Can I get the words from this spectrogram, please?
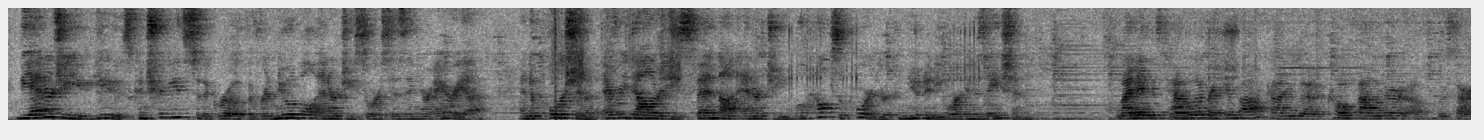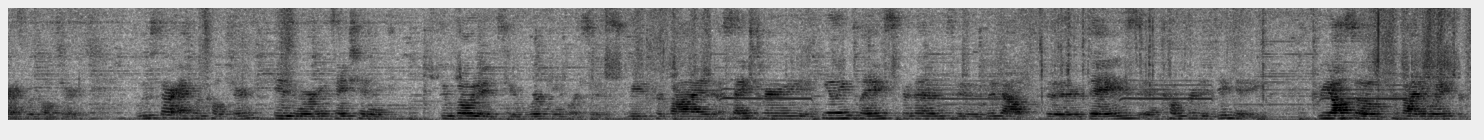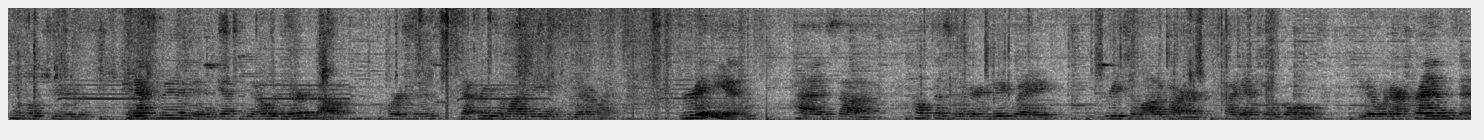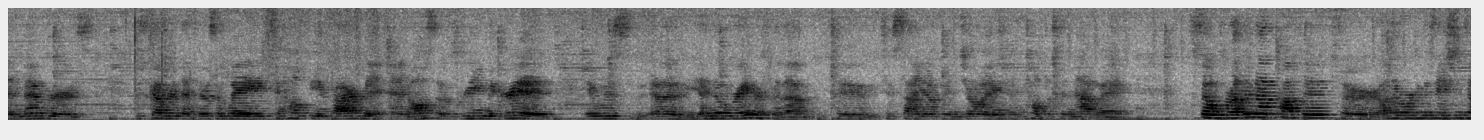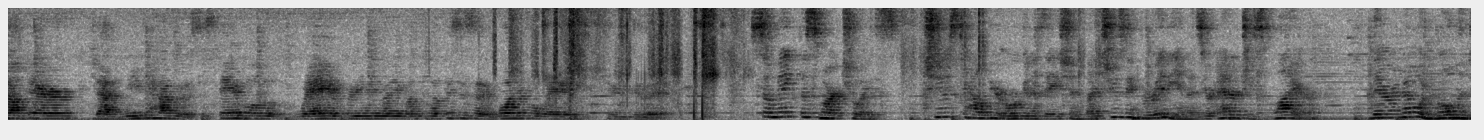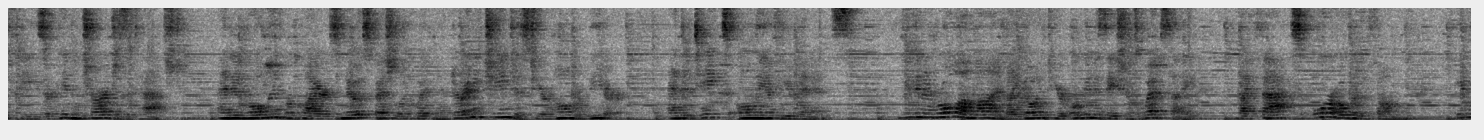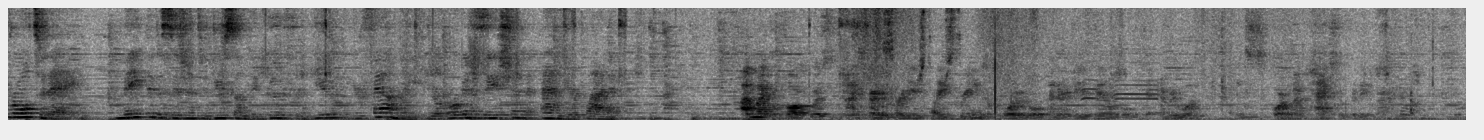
The energy you use contributes to the growth of renewable energy sources in your area, and a portion of every dollar you spend on energy will help support your community organization. My name is Pamela Rickenbach. I'm the co-founder of Blue Star Aquaculture. Blue Star Equiculture is an organization devoted to working horses. We provide a sanctuary and healing place for them to live out their days in comfort and dignity. We also provide a way for people to connect with and get to know and learn about horses that brings a lot of meaning to their life. Viridian has uh, helped us in a very big way reach a lot of our financial goals. You know, when our friends and members discovered that there's a way to help the environment and also green the grid, it was uh, a no-brainer for them to, to sign up and join and help us in that way. So for other nonprofits or other organizations out there that need to have a sustainable way of bringing in money month to month, this is a wonderful way to do it. So make the smart choice. Choose to help your organization by choosing Viridian as your energy supplier. There are no enrollment fees or hidden charges attached, and enrollment requires no special equipment or any changes to your home or meter, and it takes only a few minutes. You can enroll online by going to your organization's website, by fax, or over the phone. Enroll today. Make the decision to do something good for you, your family, your organization, and your planet. I'm Michael Fallquist, and I started Viridian to make green, affordable energy available to everyone and to support my passion for the environment.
